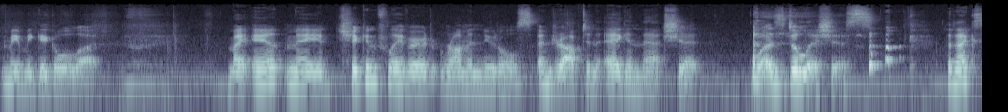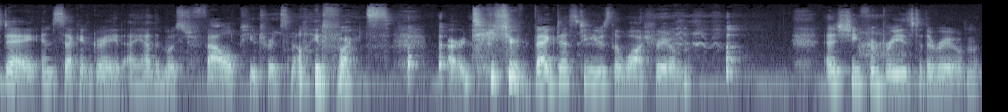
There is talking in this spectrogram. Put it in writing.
made me giggle a lot. My aunt made chicken flavored ramen noodles and dropped an egg in that shit. Was delicious. The next day, in second grade, I had the most foul, putrid smelling farts. Our teacher begged us to use the washroom as she Febrezed the room.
